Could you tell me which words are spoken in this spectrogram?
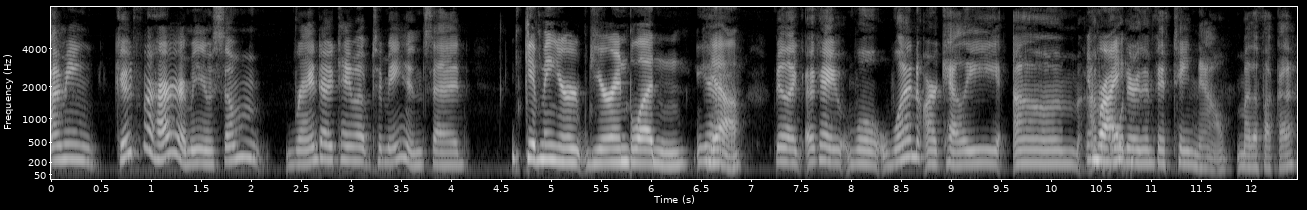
I mean, good for her. I mean, if some rando came up to me and said, give me your urine blood and Yeah. yeah, Be like, okay, well, one R. Kelly, um, I'm Right. older than 15 now, motherfucker.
